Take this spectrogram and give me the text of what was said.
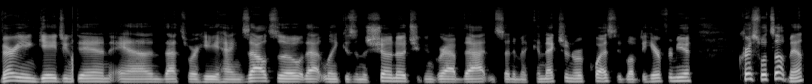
very engaging in, and that's where he hangs out. So that link is in the show notes. You can grab that and send him a connection request. He'd love to hear from you. Chris, what's up, man?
